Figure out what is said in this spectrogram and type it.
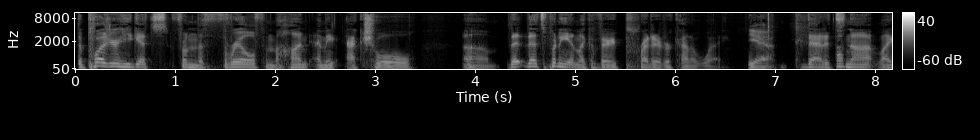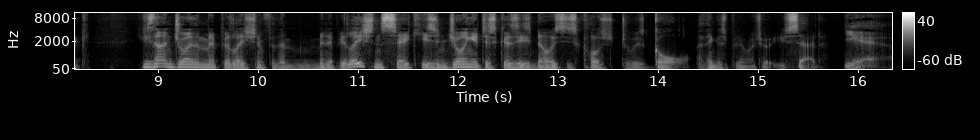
the pleasure he gets from the thrill from the hunt and the actual um, that that's putting it in like a very predator kind of way. Yeah, That it's not like he's not enjoying the manipulation for the manipulation's sake. He's enjoying it just because he knows he's closer to his goal. I think is pretty much what you said. yeah.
